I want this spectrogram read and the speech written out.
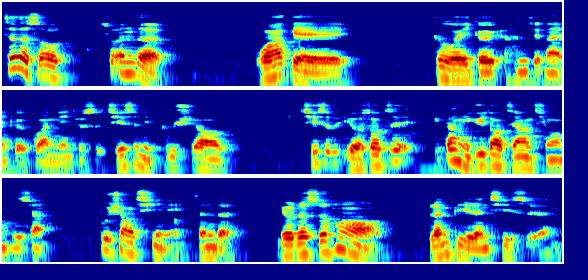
这个时候说真的，我要给各位一个很简单一个观念，就是其实你不需要，其实有时候这当你遇到这样情况之下，不需要气馁，真的，有的时候人比人气死人。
